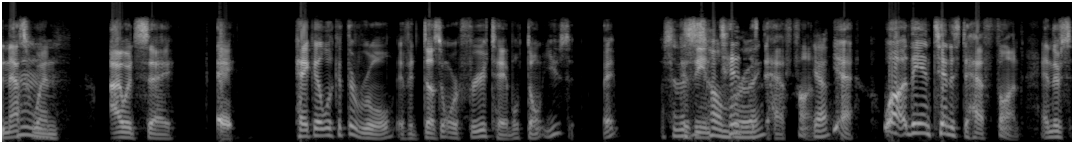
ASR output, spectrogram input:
and that's Hmm. when i would say hey take a look at the rule if it doesn't work for your table don't use it right So because this the is intent is to have fun. Yeah. Yeah. Well, the intent is to have fun, and there's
